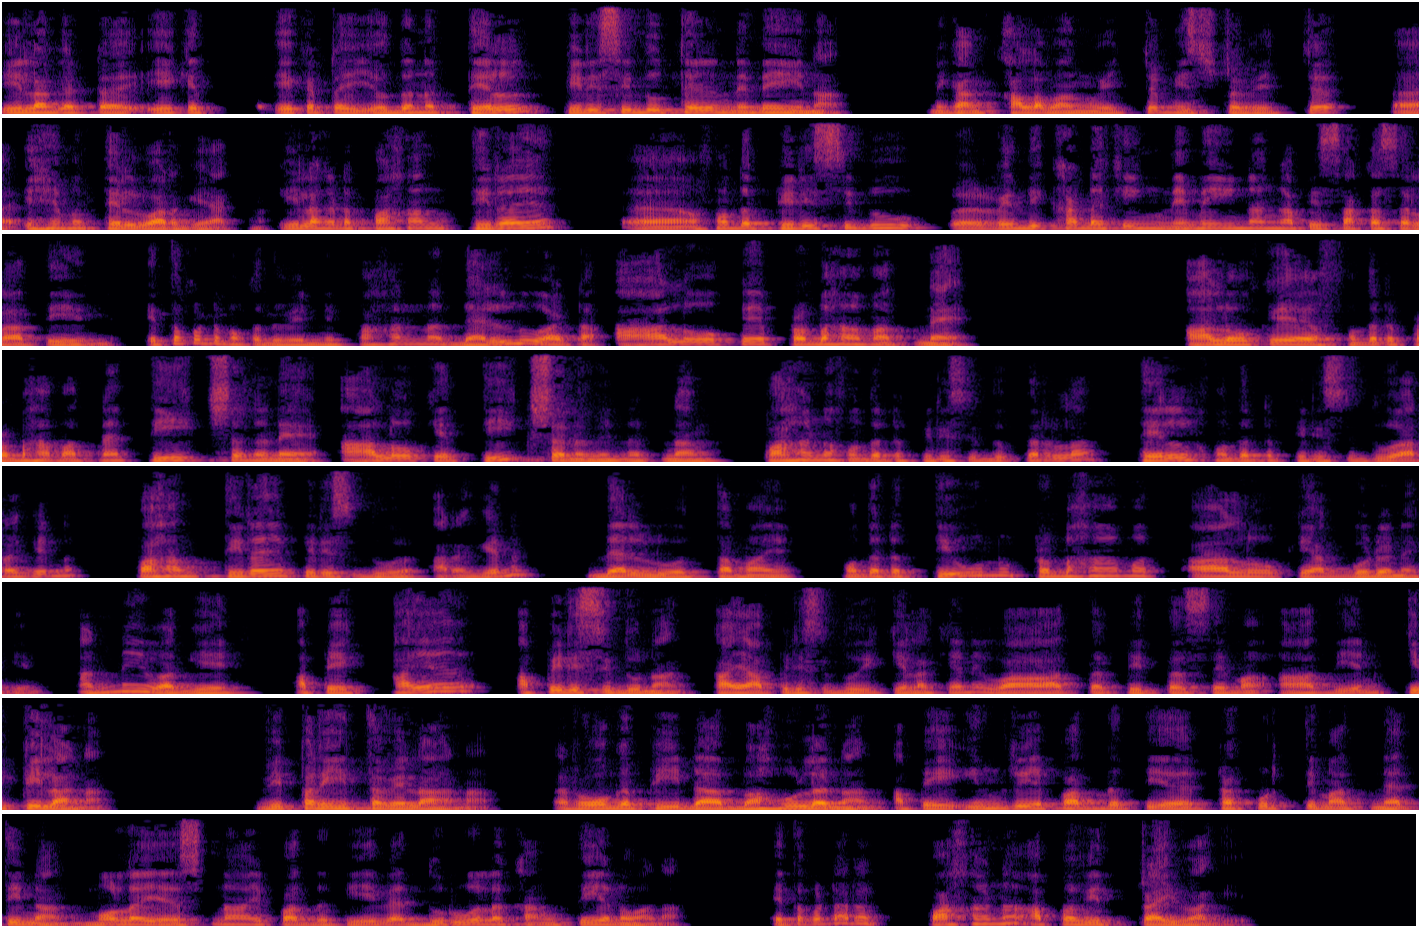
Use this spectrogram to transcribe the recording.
ඊළඟට ඒකේ ඒකට යොදන තෙල් පිරිසිදු තෙල් නෙමෙයි නා. නිකන් කලවම් වෙච්ච මිශ්‍ර වෙච්ච එහෙම තෙල් වර්ගයක් නා. ඊළඟට පහන් තිරය හොඳ පිරිසිදු රෙදි කඩකින් නෙමෙයි නම් අපි සකසලා තියෙන්නේ. එතකොට මොකද වෙන්නේ? පහන දැල්ලුවට ආලෝකය ප්‍රභාමත් නැහැ. ආලෝකය හොඳට ප්‍රභාමත් නැහැ, තීක්ෂණ නැහැ. ආලෝකය තීක්ෂණ වෙන්නට නම් පහන හොඳට පිරිසිදු කරලා, තෙල් හොඳට පිරිසිදු අරගෙන, පහන් තිරය පිරිසිදු අරගෙන දැල්ලුවොත් තමයි හොඳට තියුණු ප්‍රභාමත් ආලෝකයක් ගොඩනගෙන්නේ. අන්න වගේ අපේ කය අපිරිසිදු නම් කය අපිරිසිදුයි කියලා කියන්නේ වාත පිත්ත සෙම ආදියෙන් කිපිලා නම් විපරීත වෙලා නම් රෝග පීඩා බහුල නම් අපේ ඉන්ද්‍රිය පද්ධතිය ප්‍රකෘතිමත් නැතිනම් මොළය ස්නායු පද්ධතිය ඒවා දුර්වලකම් තියෙනවා නම් එතකොට අර පහන අපවිත්‍රයි වගේ.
